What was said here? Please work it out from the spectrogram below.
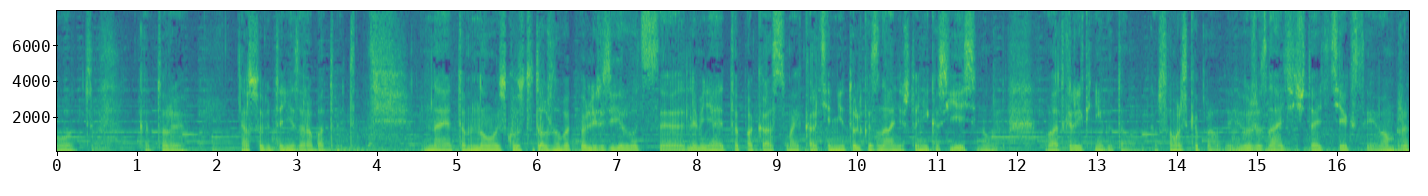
вот, которая особенно-то не зарабатывает на этом. Но искусство должно популяризироваться. Для меня это показ моих картин не только знание, что Никос есть, но вот вы открыли книгу там «Комсомольская правда», и вы уже знаете, читаете тексты, и вам уже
